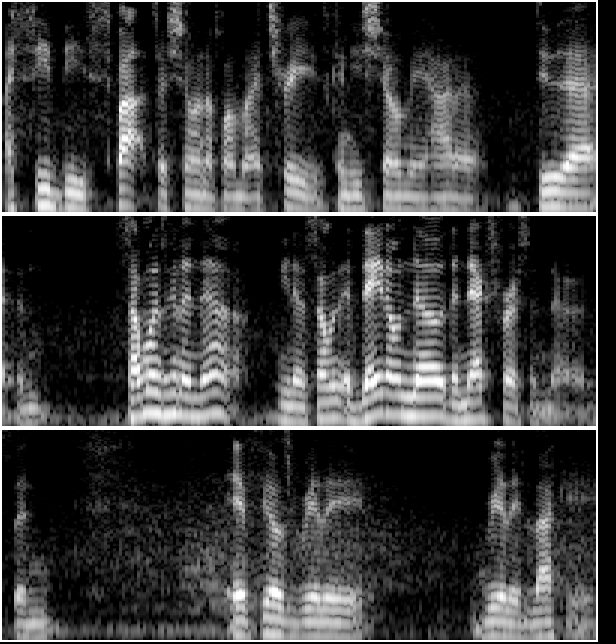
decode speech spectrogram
I see these spots are showing up on my trees. Can you show me how to do that? And someone's to know, you know, someone, if they don't know, the next person knows. And it feels really, really lucky.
